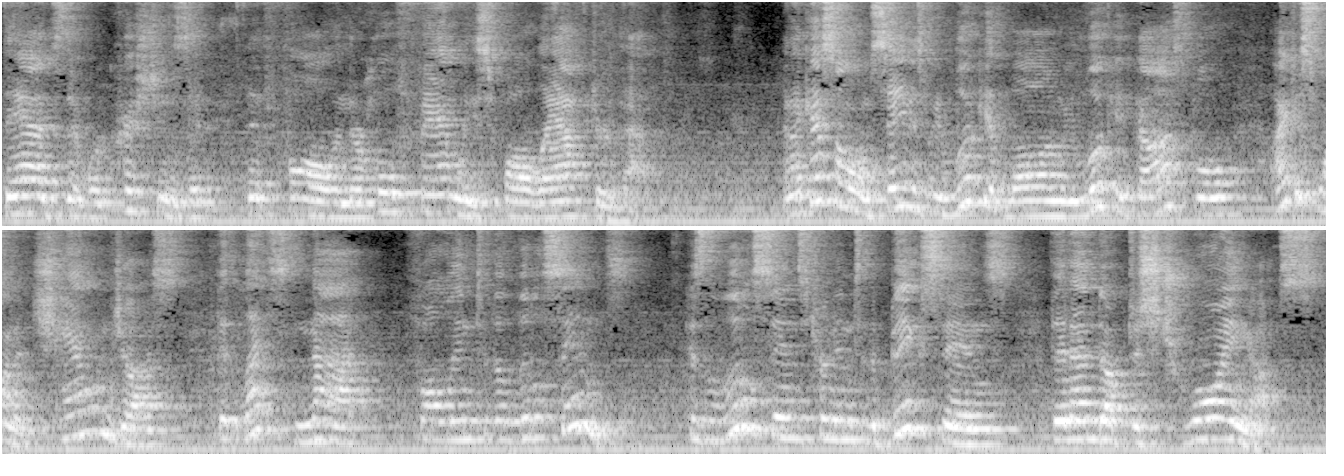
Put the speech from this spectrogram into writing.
dads that were Christians that, that fall, and their whole families fall after them. And I guess all I'm saying is we look at law and we look at gospel, I just want to challenge us that let's not fall into the little sins. Because the little sins turn into the big sins that end up destroying us.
